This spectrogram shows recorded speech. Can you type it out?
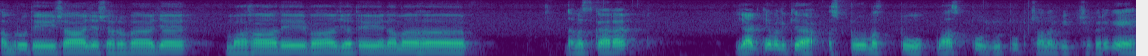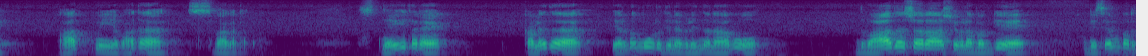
अमृतेशाय शर्वाय ಮಹಾದೇವಾಯ ತೇ ನಮಃ ನಮಸ್ಕಾರ ಯಾಜ್ಞವಲ್ಕ್ಯ ಅಷ್ಟೋ ಮತ್ತು ವಾಸ್ತು ಯೂಟ್ಯೂಬ್ ಚಾನಲ್ ವೀಕ್ಷಕರಿಗೆ ಆತ್ಮೀಯವಾದ ಸ್ವಾಗತ ಸ್ನೇಹಿತರೆ ಕಳೆದ ಎರಡು ಮೂರು ದಿನಗಳಿಂದ ನಾವು ದ್ವಾದಶ ರಾಶಿಗಳ ಬಗ್ಗೆ ಡಿಸೆಂಬರ್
